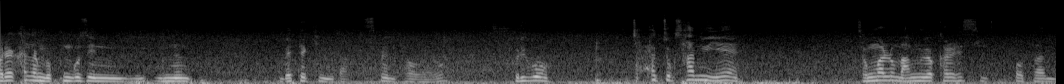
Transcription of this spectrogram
마을의 가장 높은 곳에 있- 있는 메테키입니다. 스펜타워요. 그리고 저쪽 산 위에 정말로 막루 역할을 했을 법한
